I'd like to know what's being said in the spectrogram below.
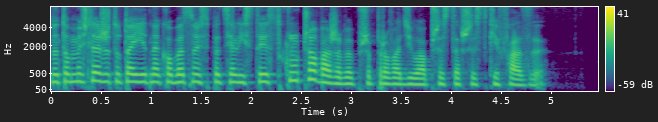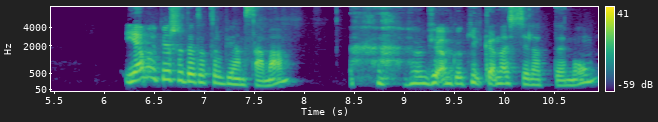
No to myślę, że tutaj jednak obecność specjalisty jest kluczowa, żeby przeprowadziła przez te wszystkie fazy. Ja mój pierwszy detoks robiłam sama. Robiłam go kilkanaście lat temu.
